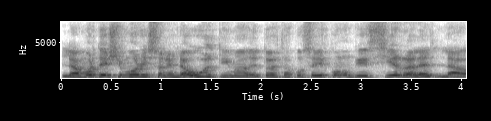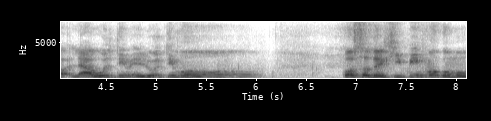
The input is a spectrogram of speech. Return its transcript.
la muerte de Jim Morrison es la última de todas estas cosas y es como que cierra la, la, la última, el último coso del hipismo como,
